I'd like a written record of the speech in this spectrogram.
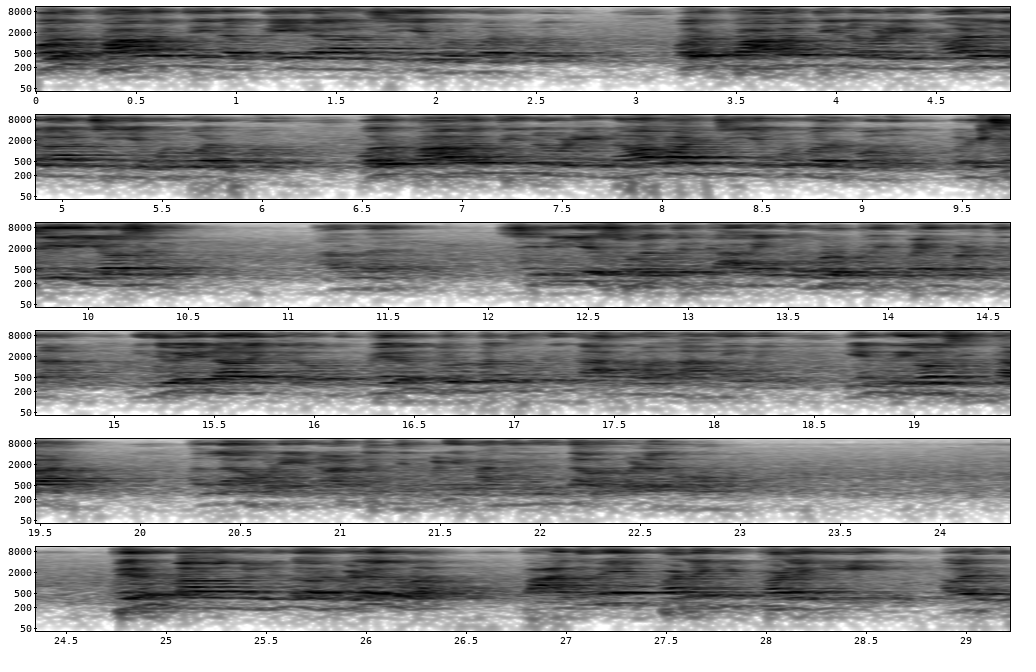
ஒரு பாவத்தை நம் கைகளால் செய்ய முன் வரும்போது ஒரு பாவத்தை நம்முடைய கால்களால் செய்ய முன் வரும்போது ஒரு பாவத்தை நம்முடைய நாவால் செய்ய முன் வரும்போது ஒரு சிறிய யோசனை. நாம சிறிய சுகத்திற்காக இந்த உறுப்பை பயன்படுத்தினால் இதுவே நாளைக்கு நமக்கு பெரும் துன்பத்திற்கு காரணமாக அமைவு என்று யோசித்தால் அல்லாஹுடைய நாட்டத்தின்படி அதிலிருந்து அவர் விலகுவார். பெரும் பாவங்களிலிருந்து அவர் விலகுவார். இப்ப அதுவே பழகி பழகி அவருக்கு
